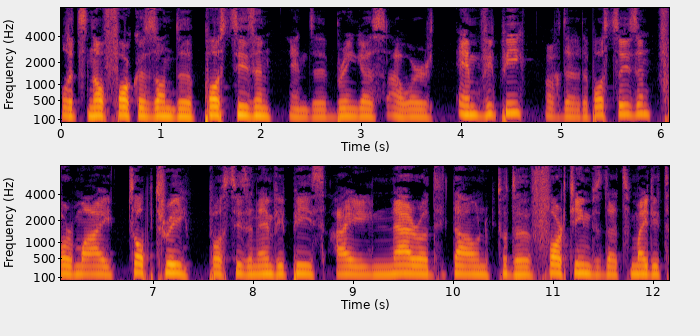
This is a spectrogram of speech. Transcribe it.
Let's now focus on the postseason and uh, bring us our MVP of the, the postseason. For my top three, postseason MVPs, I narrowed it down to the four teams that made it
